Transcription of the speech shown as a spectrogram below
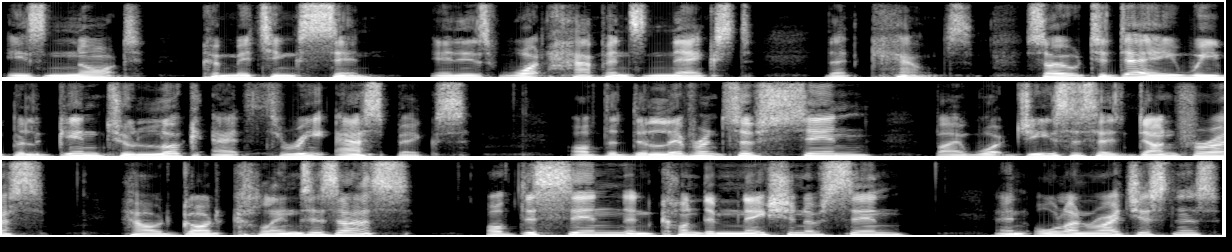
is not committing sin. It is what happens next that counts. So, today we begin to look at three aspects of the deliverance of sin by what Jesus has done for us, how God cleanses us of the sin and condemnation of sin and all unrighteousness,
